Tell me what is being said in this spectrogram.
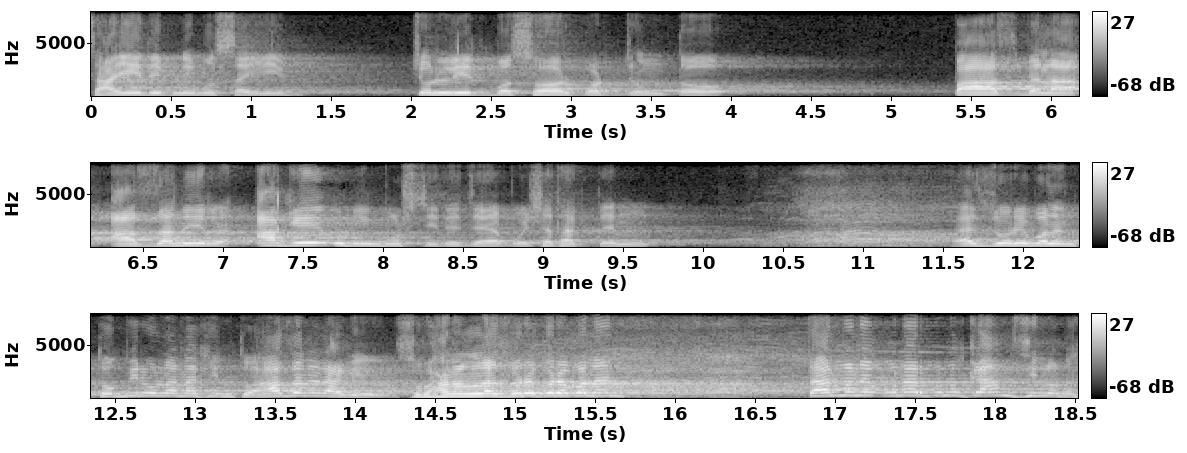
সাইদ ইবনি মুসাইব চল্লিশ বছর পর্যন্ত পাঁচ বেলা আজানের আগে উনি মসজিদে যায় বসে থাকতেন। জোরে বলেন তকবিরুল্লাহ না কিন্তু আজানের আগে? সুবহান আল্লাহ জোরে করে বলেন। তার মানে ওনার কোনো কাম ছিল না।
